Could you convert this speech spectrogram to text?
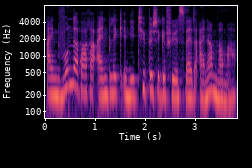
Ein wunderbarer Einblick in die typische Gefühlswelt einer Mama.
